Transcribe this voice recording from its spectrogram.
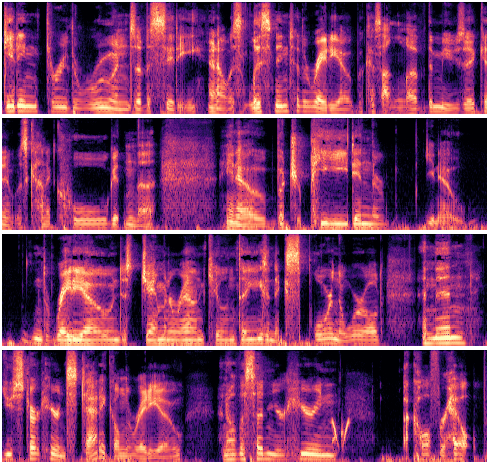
getting through the ruins of a city. And I was listening to the radio because I loved the music and it was kind of cool getting the, you know, Butcher Pete in the, you know, the radio and just jamming around, killing things and exploring the world. And then you start hearing static on the radio and all of a sudden you're hearing a call for help.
